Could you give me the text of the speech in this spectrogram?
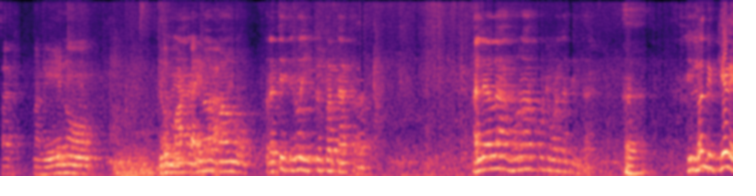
ಸರ್ ನಾವೇನು ಇದು ಮಾಡ್ತಾ ಇಲ್ಲ ಪ್ರತಿ ತಿಂಗಳು ಇಪ್ಪತ್ತು ಆಗ್ತದೆ. ಅಲ್ಲೆಲ್ಲ ನೂರಾರು ಕೋಟಿ ಒಳಗೆ ತಿಂತಾರೆ ಇಲ್ಲ ನೀವು ಕೇಳಿ.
